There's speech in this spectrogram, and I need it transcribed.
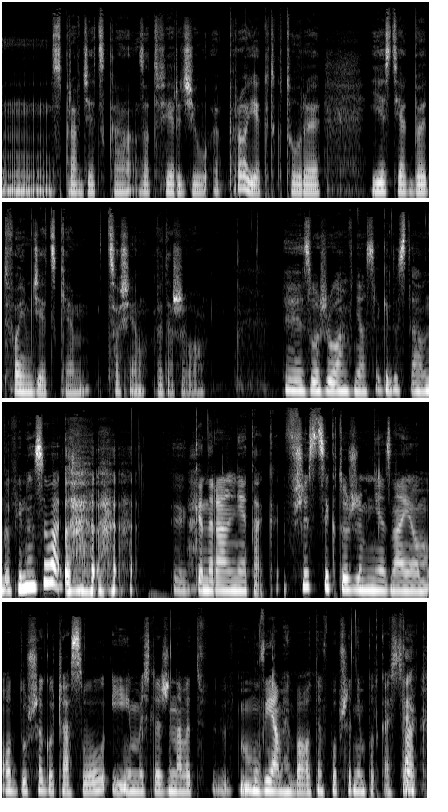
ym, spraw dziecka zatwierdził projekt, który jest jakby Twoim dzieckiem. Co się wydarzyło? Y, Złożyłam wniosek i dostałam dofinansowanie. Generalnie tak. Wszyscy, którzy mnie znają od dłuższego czasu i myślę, że nawet mówiłam chyba o tym w poprzednim podcaście, Tak.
